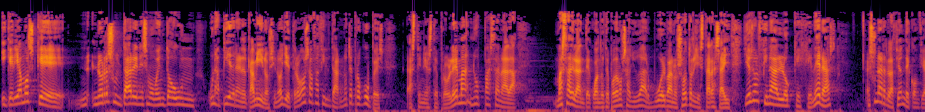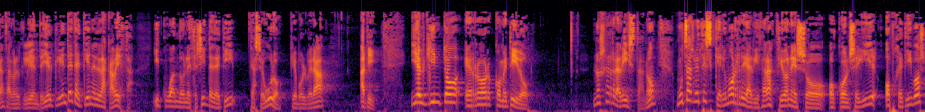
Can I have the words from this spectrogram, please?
y queríamos que no resultara en ese momento una piedra en el camino, sino, oye, te lo vamos a facilitar, no te preocupes, has tenido este problema, no pasa nada. Más adelante, cuando te podemos ayudar, vuelva a nosotros y estarás ahí. Y eso al final lo que generas es una relación de confianza con el cliente y el cliente te tiene en la cabeza y cuando necesite de ti, te aseguro que volverá a ti. Y el quinto error cometido, no ser realista, ¿no? Muchas veces queremos realizar acciones o, conseguir objetivos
